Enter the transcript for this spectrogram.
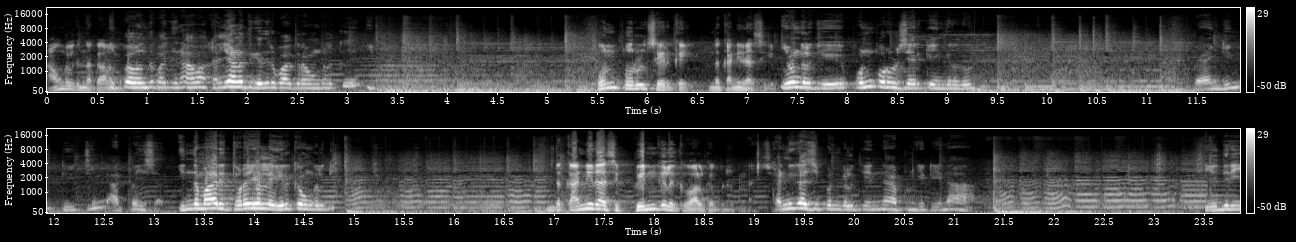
அவங்களுக்கு இந்த காலம் இப்போ வந்து பார்த்தீங்கன்னா அவன் கல்யாணத்துக்கு எதிர்பார்க்குறவங்களுக்கு பொன் பொருள் சேர்க்கை இந்த கன்னி ராசிக்கு இவங்களுக்கு பொன்பொருள் சேர்க்கைங்கிறது பேங்கிங் டீச்சிங் அட்வைசர். இந்த மாதிரி துறைகளில் இருக்கவங்களுக்கு இந்த கன்னி ராசி பெண்களுக்கு வாழ்க்கை எப்படி இருக்கும் கன்னிராசி பெண்களுக்கு என்ன அப்படின்னு கேட்டிங்கன்னா எதிரி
